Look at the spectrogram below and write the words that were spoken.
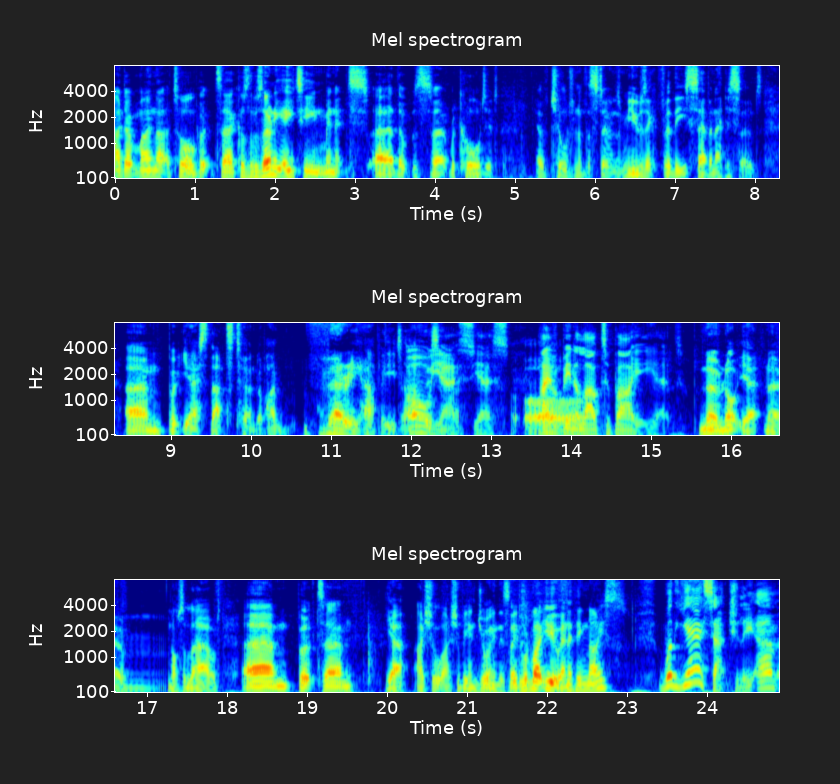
I don't mind that at all. But because there was only 18 minutes uh, that was uh, recorded of Children of the Stones music for these seven episodes. Um, but yes, that's turned up. I'm very happy to have Oh this in my- yes, yes. I haven't Oh. been allowed to buy it yet. No, not yet. No, not allowed. Um, but um, yeah, I shall. I shall be enjoying this later. What about you? Anything nice? Well, yes, actually. Um,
